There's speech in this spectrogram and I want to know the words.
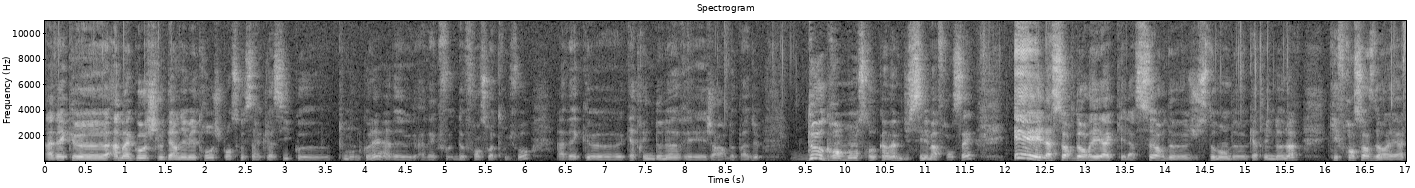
avec euh, à ma gauche le dernier métro, je pense que c'est un classique que tout le monde connaît, avec, de François Truffaut, avec euh, Catherine Deneuve et Gérard Depardieu, deux grands monstres quand même du cinéma français, et la sœur d'Auréac, qui est la sœur de, justement de Catherine Deneuve, qui est Françoise d'Auréac,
